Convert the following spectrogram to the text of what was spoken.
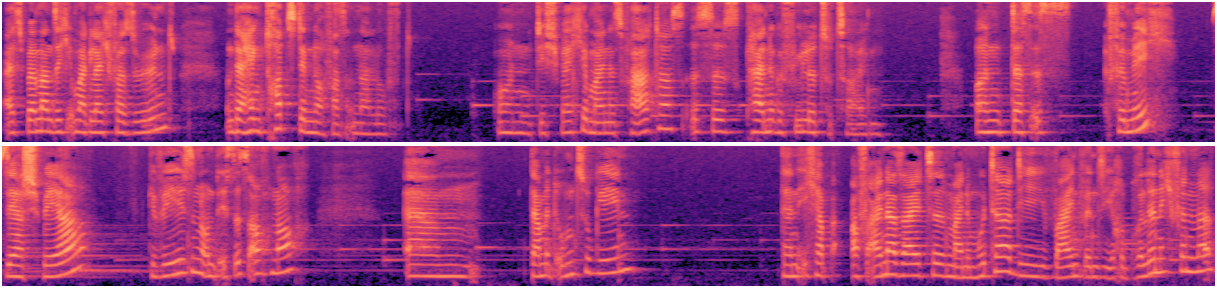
als wenn man sich immer gleich versöhnt und da hängt trotzdem noch was in der Luft. Und die Schwäche meines Vaters ist es, keine Gefühle zu zeigen. Und das ist für mich sehr schwer gewesen und ist es auch noch, ähm, damit umzugehen. Denn ich habe auf einer Seite meine Mutter, die weint, wenn sie ihre Brille nicht findet.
